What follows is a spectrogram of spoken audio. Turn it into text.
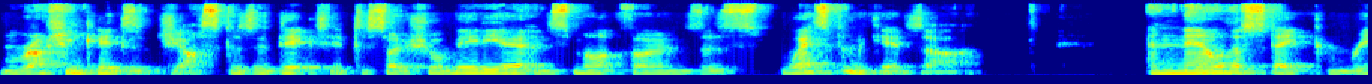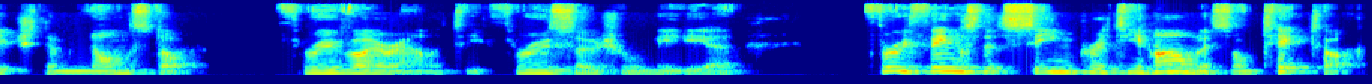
Russian kids are just as addicted to social media and smartphones as Western kids are. And now the state can reach them nonstop through virality, through social media, through things that seem pretty harmless on TikTok,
